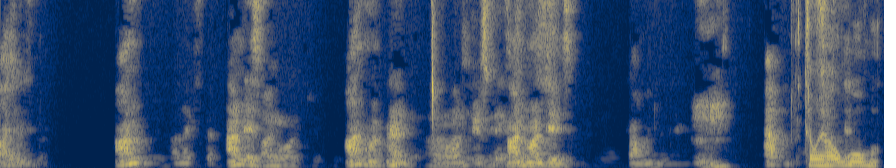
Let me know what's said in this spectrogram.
आ जाएगा। अन अन अनवांटेड का मतलब है। आप então é algo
